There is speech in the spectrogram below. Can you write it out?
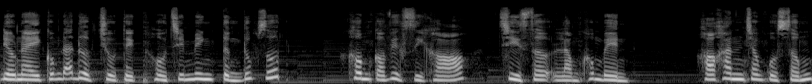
Điều này cũng đã được Chủ tịch Hồ Chí Minh từng đúc rút. Không có việc gì khó, chỉ sợ lòng không bền. Khó khăn trong cuộc sống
